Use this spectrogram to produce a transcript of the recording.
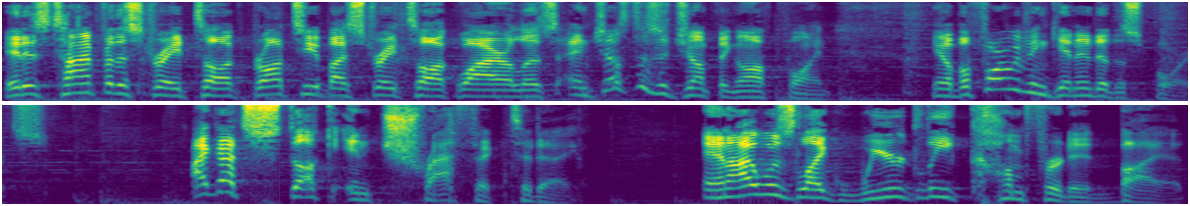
It is time for the Straight Talk, brought to you by Straight Talk Wireless. And just as a jumping off point, you know, before we even get into the sports, I got stuck in traffic today. And I was like weirdly comforted by it.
